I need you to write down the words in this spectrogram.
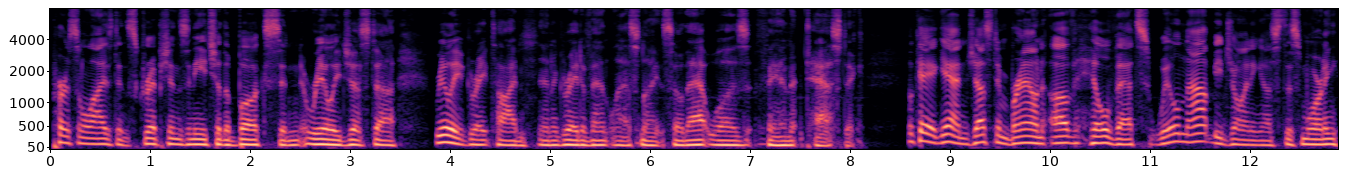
Personalized inscriptions in each of the books, and really just uh, really a great time and a great event last night. So that was fantastic. Okay, again, Justin Brown of Hillvets will not be joining us this morning.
